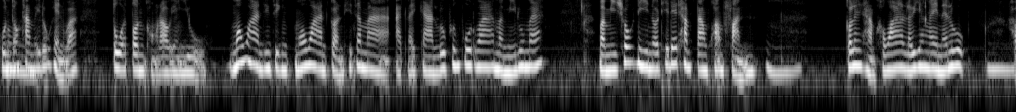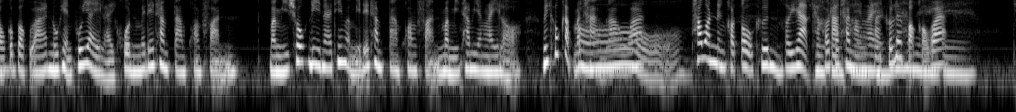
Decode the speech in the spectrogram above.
คุณต้องทำให้ลูกเห็นว่า ตัวตนของเรายังอยู่ เมื่อวานจริง ๆ เมื่อวานก่อนที่จะมาอัดรายการลูกเพิ่งพูดว่ามามีรู้ไหมมามีโชคดีเนอะที่ได้ทำตามความฝันก็เลยถามเขาว่าแล้วยังไงนะลูก เขาก็บอกว่าหนูเห็นผู้ใหญ่หลายคนไม่ได้ทำตามความฝันมามีโชคดีนะที่มามีได้ทำตามความฝันมามีทำยังไงหรอเฮ้ยเขากลับมาถามเราว่าโอ้ถ้าวันหนึ่งเขาโตขึ้นเขาอยากทำเขาจะตามทำยังไงความฝันก็เลยบอกเขาว่าทำยังไงจ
